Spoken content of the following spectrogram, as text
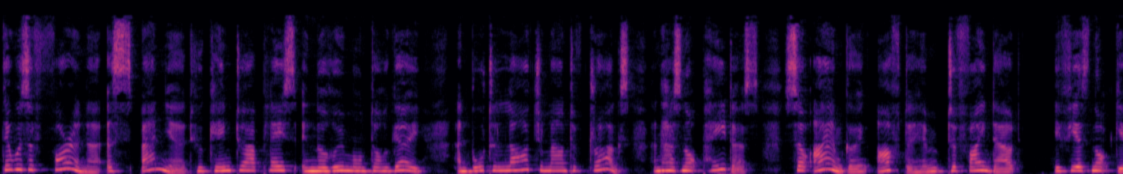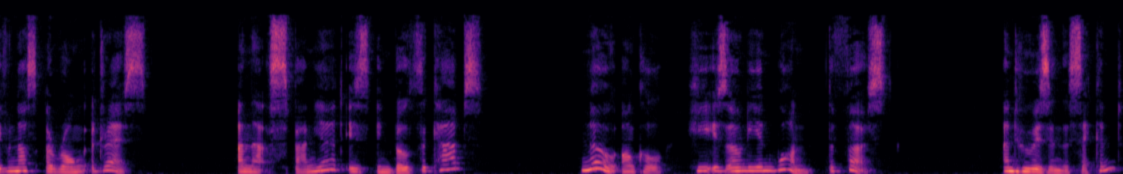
there was a foreigner, a Spaniard, who came to our place in the Rue Montorgueil and bought a large amount of drugs and has not paid us, so I am going after him to find out if he has not given us a wrong address. And that Spaniard is in both the cabs? No, uncle, he is only in one, the first. And who is in the second?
